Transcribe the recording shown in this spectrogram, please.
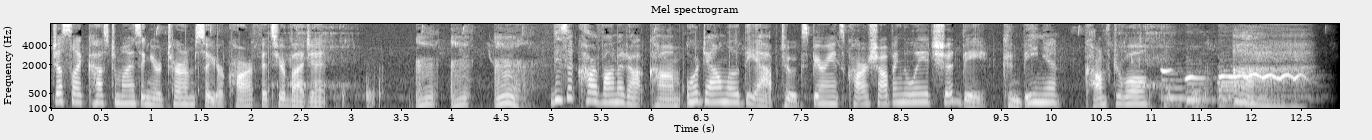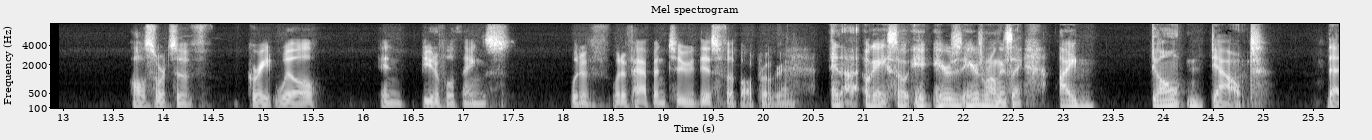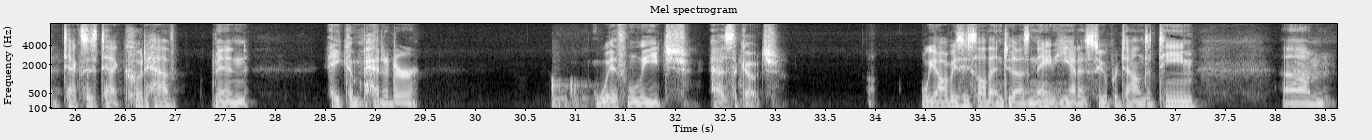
Just like customizing your terms so your car fits your budget. Mm-mm-mm. Visit Carvana.com or download the app to experience car shopping the way it should be convenient, comfortable. Ah. All sorts of great will and beautiful things would have would have happened to this football program. And uh, okay, so here's here's what I'm going to say. I don't doubt that Texas Tech could have been a competitor with Leach as the coach. We obviously saw that in 2008. He had a super talented team. Um,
